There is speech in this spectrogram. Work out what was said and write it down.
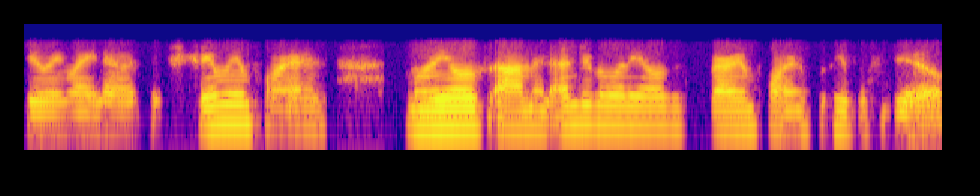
doing right now. It's extremely important. Millennials um, and under millennials, it's very important for people to do.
